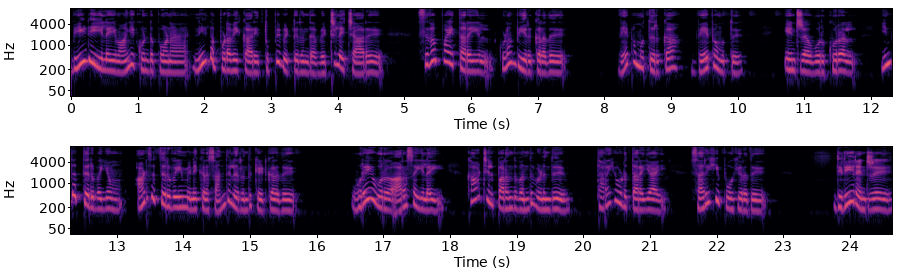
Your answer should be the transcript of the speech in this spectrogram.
பீடி இலை வாங்கி கொண்டு போன நீலப்புடவைக்காரி துப்பி விட்டிருந்த வெற்றிலைச்சாறு சிவப்பாய் தரையில் குழம்பி இருக்கிறது. வேப்பமுத்து இருக்கா? வேப்பமுத்து என்ற ஒரு குரல் இந்த தெருவையும் அடுத்த தெருவையும் இணைக்கிற சந்திலிருந்து கேட்கிறது. ஒரே ஒரு அரச இலை காற்றில் பறந்து வந்து விழுந்து தரையோடு தரையாய் சருகி போகிறது. திடீரென்று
